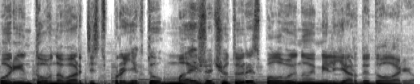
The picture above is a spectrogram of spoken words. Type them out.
Орієнтовна вартість проєкту майже 4,5 мільярди доларів.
